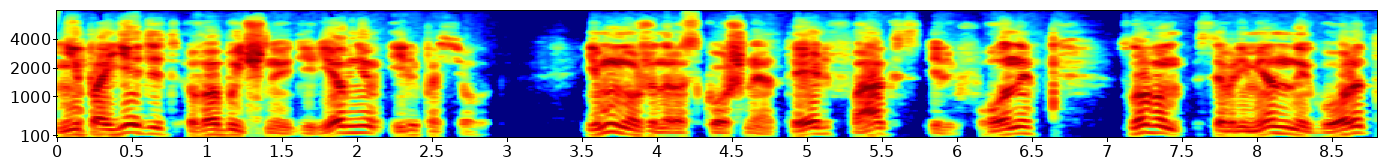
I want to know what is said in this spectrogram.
не поедет в обычную деревню или поселок. Ему нужен роскошный отель, факс, телефоны, словом, современный город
